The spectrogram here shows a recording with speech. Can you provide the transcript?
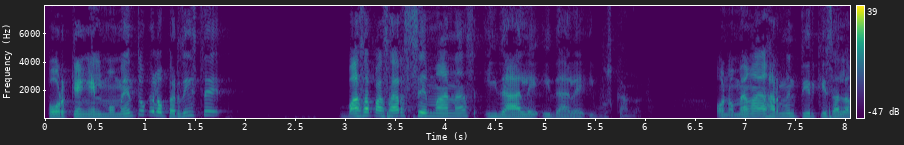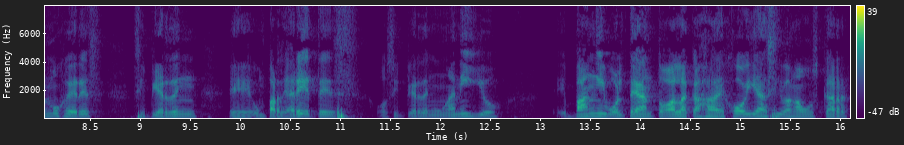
Porque en el momento que lo perdiste, vas a pasar semanas y dale y dale y buscándolo. O no me van a dejar mentir quizás las mujeres si pierden eh, un par de aretes o si pierden un anillo, eh, van y voltean toda la caja de joyas y van a buscar.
